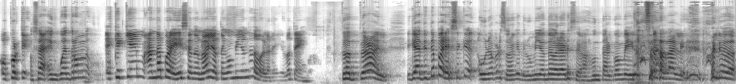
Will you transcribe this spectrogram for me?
O porque O sea, encuentra un... es que quien anda por ahí diciendo, no, yo tengo un millón de dólares, yo lo tengo. Total. ¿Y que a ti te parece que una persona que tiene un millón de dólares se va a juntar conmigo? O sea, dale, boludo.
